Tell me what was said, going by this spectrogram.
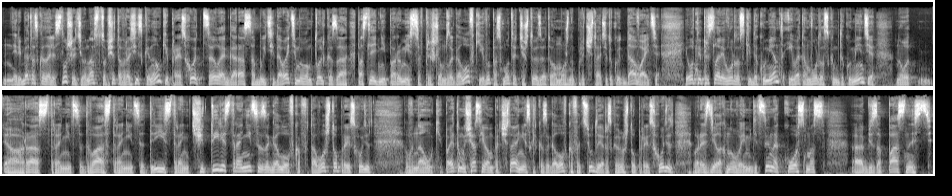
ребята сказали, слушайте, у нас тут вообще-то в российской науке происходит целая гора событий. Давайте мы вам только за последние пару месяцев пришлем заголовки, и вы посмотрите, что что из этого можно прочитать. Я такой, давайте. И вот мне прислали вордовский документ, и в этом вордовском документе, ну вот, а, раз страница, два страницы, три страницы, четыре страницы заголовков того, что происходит в науке. Поэтому сейчас я вам прочитаю несколько заголовков отсюда и расскажу, что происходит в разделах «Новая медицина», «Космос», а, «Безопасность»,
